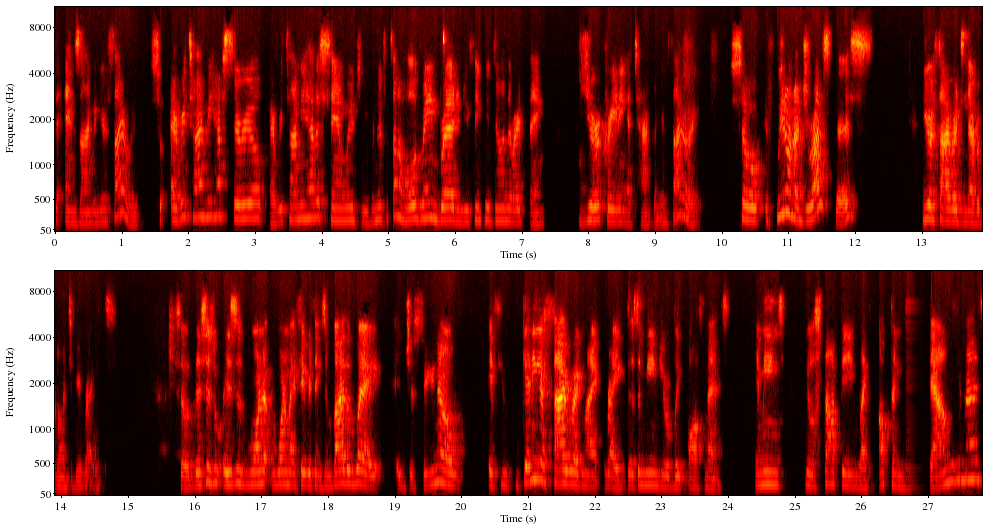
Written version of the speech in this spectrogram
the enzyme in your thyroid. So every time you have cereal, every time you have a sandwich, even if it's on a whole grain bread and you think you're doing the right thing, you're creating attack on your thyroid. So if we don't address this, your thyroid's never going to be right. So this is this is one one of my favorite things. And by the way, just so you know, if you getting your thyroid right doesn't mean you'll be off meds. It means you'll stop being like up and down with your meds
